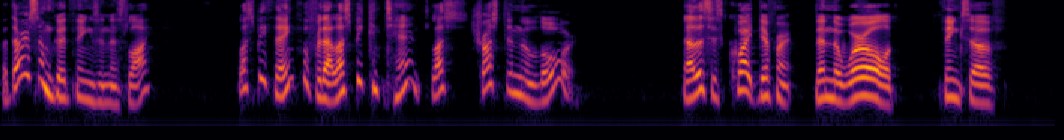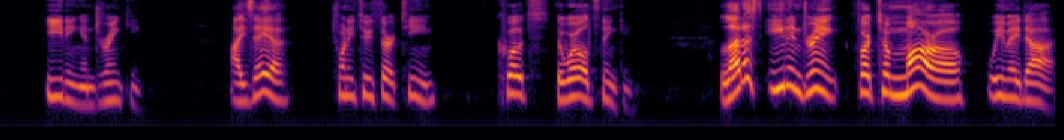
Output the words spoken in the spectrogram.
But there are some good things in this life. Let's be thankful for that. Let's be content. Let's trust in the Lord. Now, this is quite different than the world thinks of eating and drinking. Isaiah 22:13 quotes the world's thinking. Let us eat and drink, for tomorrow we may die.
